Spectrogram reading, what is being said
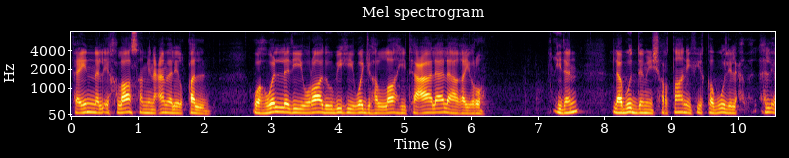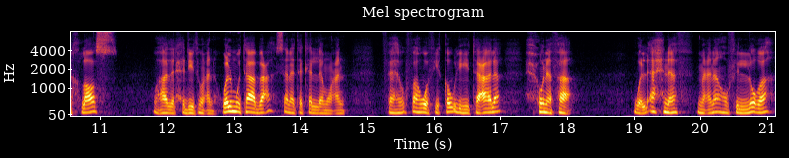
فإن الإخلاص من عمل القلب. وهو الذي يراد به وجه الله تعالى لا غيره. إذا لابد من شرطان في قبول العمل الإخلاص وهذا الحديث عنه والمتابعة سنتكلم عنه. فهو في قوله تعالى حنفاء والأحنف معناه في اللغة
